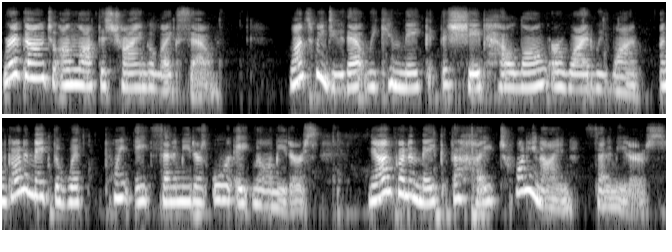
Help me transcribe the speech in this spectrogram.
We're going to unlock this triangle like so. Once we do that, we can make the shape how long or wide we want. I'm going to make the width 0.8 centimeters or 8 millimeters. Now I'm going to make the height 29 centimeters.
